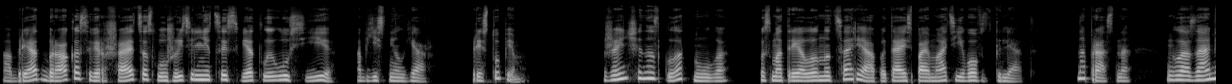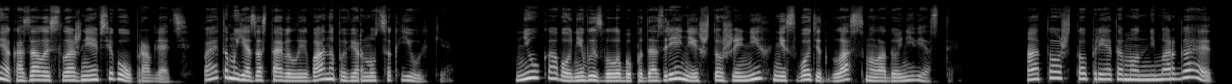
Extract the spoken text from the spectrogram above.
«Обряд брака совершается служительницей Светлой Лусии», — объяснил Яр. «Приступим?» Женщина сглотнула, посмотрела на царя, пытаясь поймать его взгляд. Напрасно. Глазами оказалось сложнее всего управлять, поэтому я заставила Ивана повернуться к Юльке. Ни у кого не вызвало бы подозрений, что жених не сводит глаз с молодой невесты. А то, что при этом он не моргает,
